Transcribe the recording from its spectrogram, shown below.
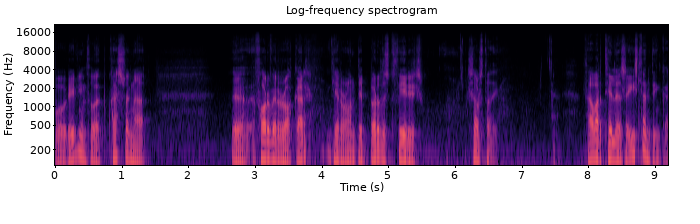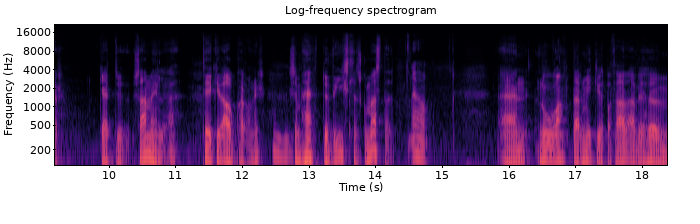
og rifjum þó upp hvers vegna uh, forverur okkar hér á landi börðust fyrir sjálfstæði það var til þess að Íslendingar getu sameinlega tekið ákvarðanir Mhm. sem henduðu íslenskum aðstæðum Já, en nú vantar mikið upp á það að við höfum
